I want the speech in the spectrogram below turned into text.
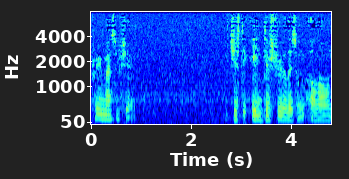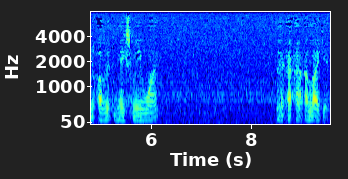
Pretty massive ship just the industrialism alone of it makes me want. I, I, I like it.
